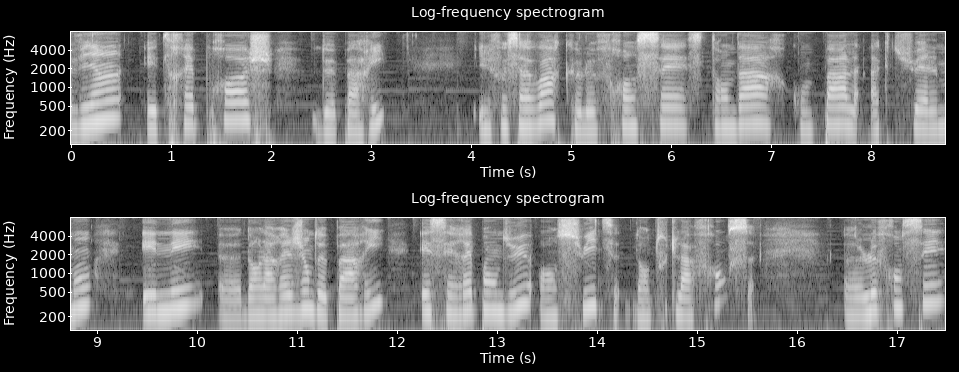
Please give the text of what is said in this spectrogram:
viens est très proche de Paris. Il faut savoir que le français standard qu'on parle actuellement est né euh, dans la région de Paris et s'est répandu ensuite dans toute la France. Euh, le français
